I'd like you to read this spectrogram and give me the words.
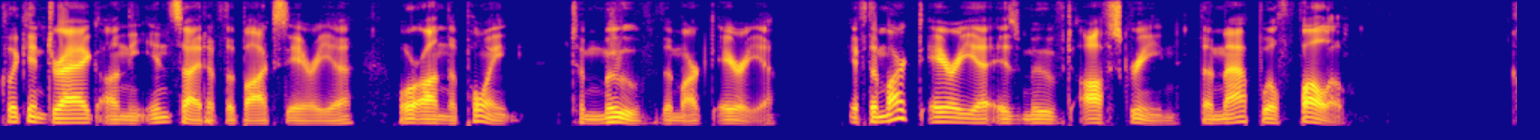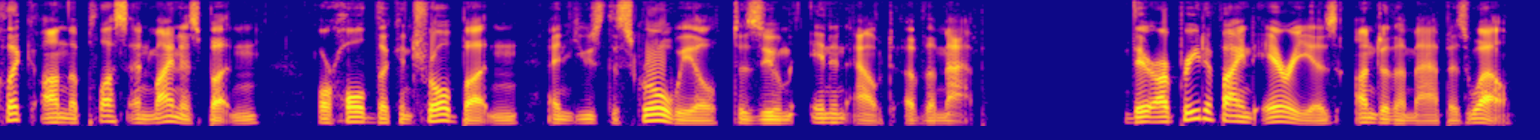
Click and drag on the inside of the boxed area or on the point to move the marked area. If the marked area is moved off screen, the map will follow. Click on the plus and minus button or hold the control button and use the scroll wheel to zoom in and out of the map. There are predefined areas under the map as well.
